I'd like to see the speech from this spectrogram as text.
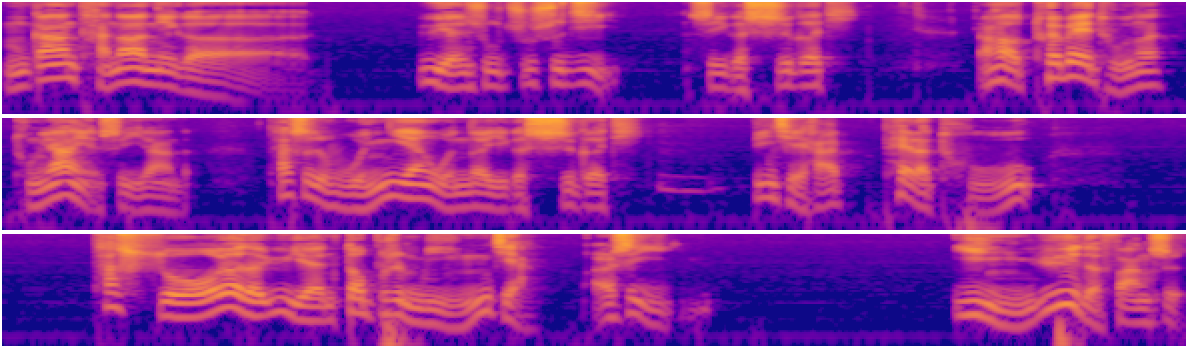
我们刚刚谈到那个预言书《诸世纪》是一个诗歌体，然后推背图呢，同样也是一样的，它是文言文的一个诗歌体，并且还配了图。他所有的预言都不是明讲，而是以隐喻的方式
